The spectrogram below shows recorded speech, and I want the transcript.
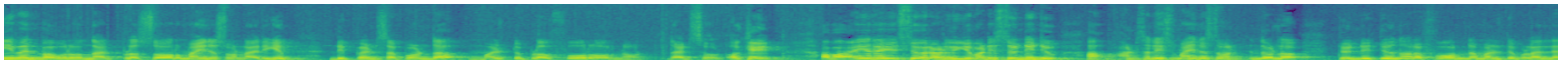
ഈവൻ പവർ വന്നാൽ പ്ലസ് ഓർ മൈനസ് വൺ ആയിരിക്കും. Depends upon the multiple of four or not that's all okay അപ്പോൾ ഐ റേസ് ടു ഒരാൾ ചോദിക്കുക വാട്ട് ഈസ് ട്വന്റി ടു ആ ആൻസർ ഈസ് മൈനസ് വൺ എന്തുകൊണ്ടോ? ട്വന്റി ടു എന്ന് പറഞ്ഞാൽ ഫോറിന്റെ മൾട്ടിപ്പിൾ അല്ല.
